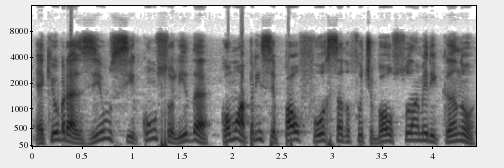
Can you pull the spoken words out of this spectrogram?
é que o Brasil se consolida como a principal força do futebol sul-americano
